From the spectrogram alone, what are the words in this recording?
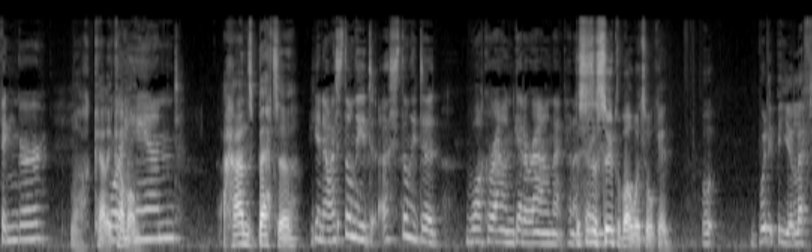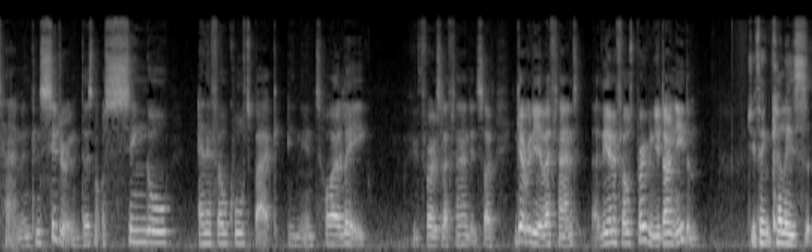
finger Oh, Kelly, or come a on. hand. A hand's better. You know, I still need. I still need to walk around, get around, that kind of This thing. is a Super Bowl we're talking. Well, would it be your left hand? And considering there's not a single NFL quarterback in the entire league who throws left-handed, so you get rid of your left hand. The NFL's proven you don't need them. Do you think Kelly's uh,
